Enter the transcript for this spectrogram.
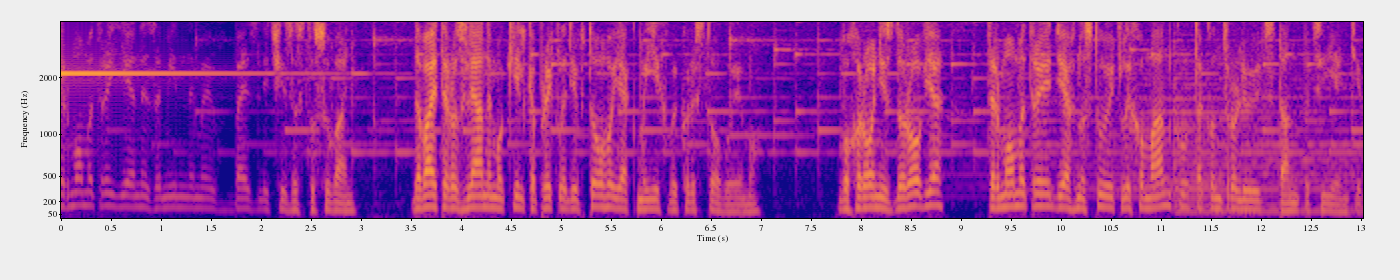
Термометри є незамінними в безлічі застосувань. Давайте розглянемо кілька прикладів того, як ми їх використовуємо. В охороні здоров'я термометри діагностують лихоманку та контролюють стан пацієнтів.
